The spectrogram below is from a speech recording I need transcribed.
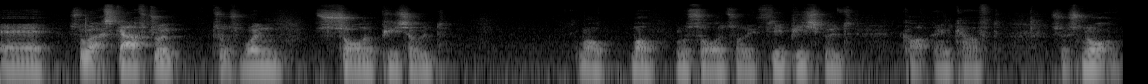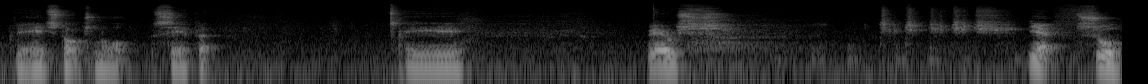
Uh, it's not got a scarf joint, so it's one solid piece of wood. Well, well, no solid, sorry, three piece wood cut and carved. So it's not, the headstock's not separate. Uh, what else? Yeah, so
